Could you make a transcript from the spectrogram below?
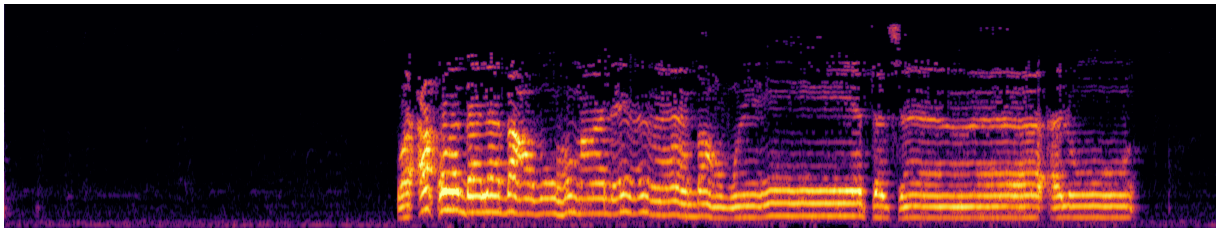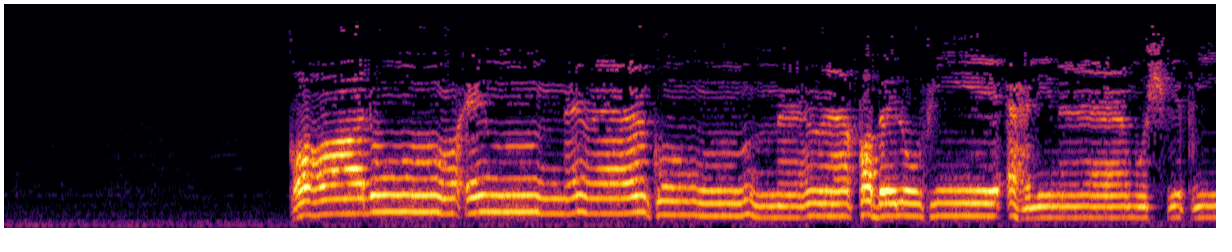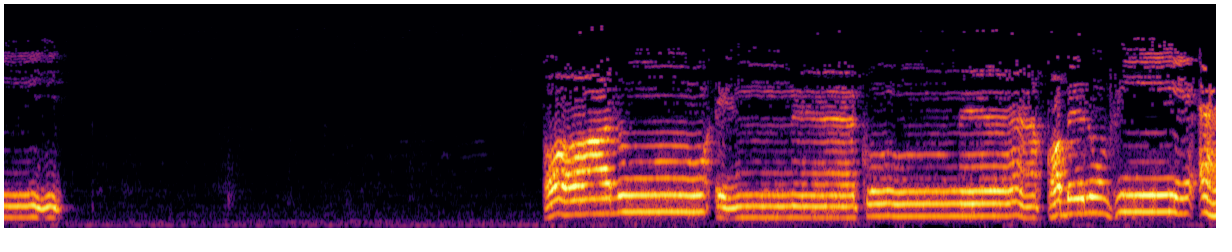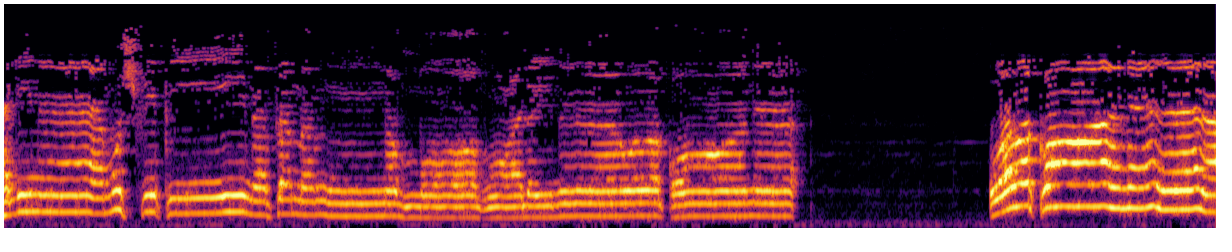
وأقبل بعضهم على بعض يتساءلون. قالوا إنا كنا قبل في أهلنا مشفقين. قبل في أهلنا مشفقين فمن الله علينا ووقانا ووقانا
